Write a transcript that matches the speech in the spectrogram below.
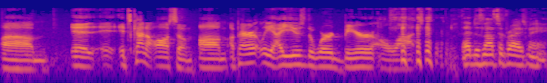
Um, it, it, it's kind of awesome. Um, apparently, I use the word beer a lot. That does not surprise me.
